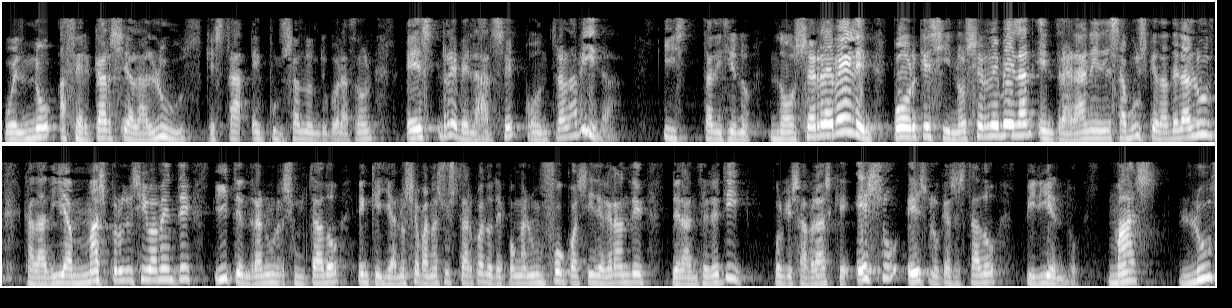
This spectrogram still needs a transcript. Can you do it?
o el no acercarse a la luz que está pulsando en tu corazón, es rebelarse contra la vida. Y está diciendo, no se rebelen, porque si no se rebelan, entrarán en esa búsqueda de la luz cada día más progresivamente y tendrán un resultado en que ya no se van a asustar cuando te pongan un foco así de grande delante de ti, porque sabrás que eso es lo que has estado pidiendo, más luz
